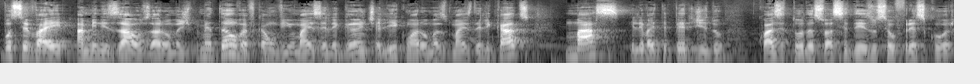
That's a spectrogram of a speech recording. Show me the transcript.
você vai amenizar os aromas de pimentão, vai ficar um vinho mais elegante ali, com aromas mais delicados, mas ele vai ter perdido quase toda a sua acidez, o seu frescor.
